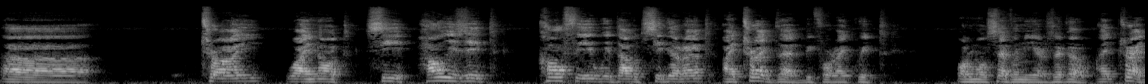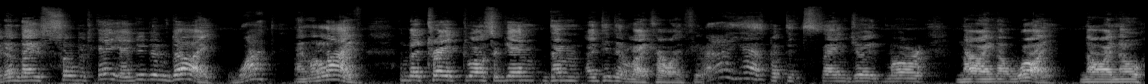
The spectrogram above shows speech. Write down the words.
Uh, try, why not, see how is it coffee without cigarette. I tried that before I quit almost seven years ago. I tried and I saw that, hey, I didn't die. What? I'm alive. And I tried once again, then I didn't like how I feel. Ah, yes, but it's, I enjoy it more. Now I know why. Now I know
